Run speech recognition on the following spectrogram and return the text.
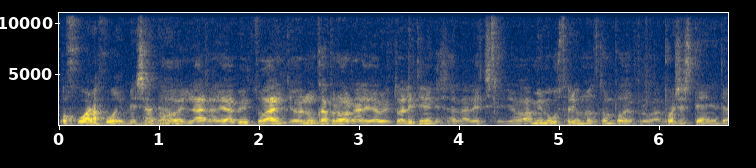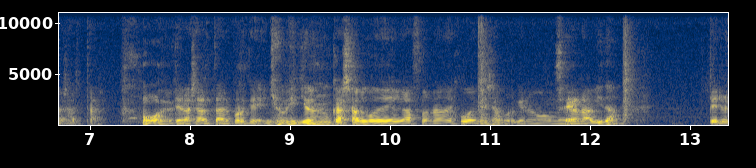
o jugar a juego de mesa. O también. la realidad virtual. Yo nunca he probado realidad virtual y tiene que ser la leche. Yo, a mí me gustaría un montón poder probarlo. Pues este año te vas a hartar. Joder. Te vas a hartar porque yo, yo nunca salgo de la zona de juego de mesa porque no me Sí. da la vida. Pero,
